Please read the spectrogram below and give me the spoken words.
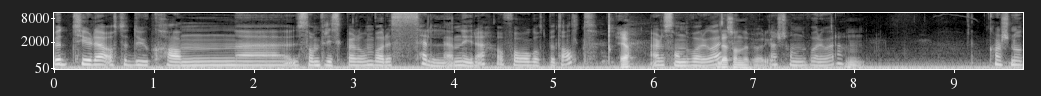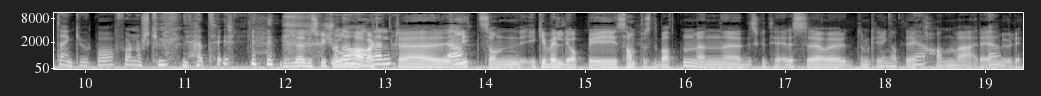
Betyr det at du kan eh, som frisk person bare selge en nyre og få godt betalt? Ja. Er det sånn det foregår? Det er sånn det Det foregår. er sånn det foregår, ja. Mm. Kanskje noe tenker vi på for norske myndigheter. Denne diskusjonen har har vært vel, ja. litt sånn, ikke veldig oppe i samfunnsdebatten, men eh, diskuteres eh, rundt omkring at det Ja. kan være Ja. mulig.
